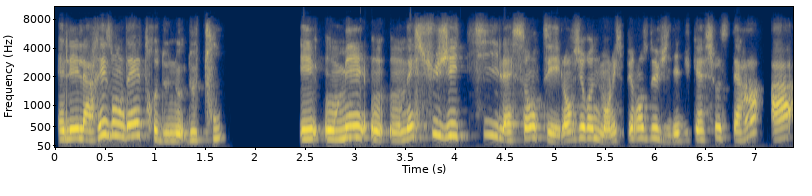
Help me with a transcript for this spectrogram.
elle est la raison d'être de, tout. Et on met, on, assujettit la santé, l'environnement, l'espérance de vie, l'éducation, etc., à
